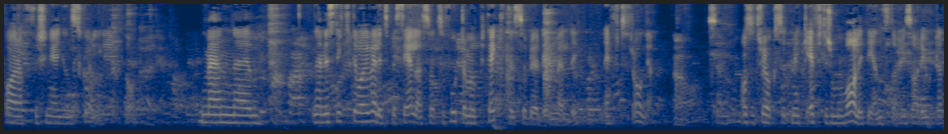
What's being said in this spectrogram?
bara för sin egen skull. Då. Men eh, hennes dikter var ju väldigt speciella så att så fort de upptäcktes så blev det en väldig efterfrågan. Ja. Sen, och så tror jag också att mycket, eftersom hon var lite enstöring så har det gjort att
